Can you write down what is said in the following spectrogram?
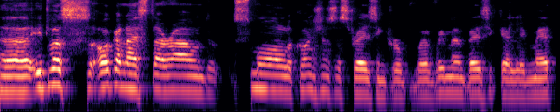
uh, it was organized around small consciousness raising group where women basically met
